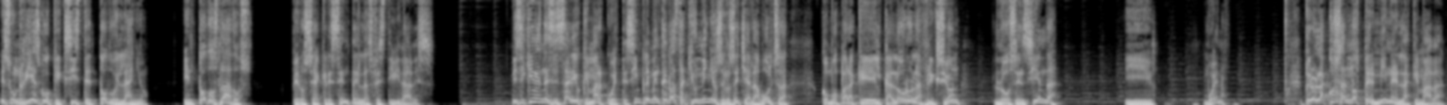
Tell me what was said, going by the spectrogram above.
Es un riesgo que existe todo el año, en todos lados, pero se acrecenta en las festividades. Ni siquiera es necesario quemar cohetes, simplemente basta que un niño se los eche a la bolsa como para que el calor o la fricción los encienda. Y bueno. Pero la cosa no termina en la quemada.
